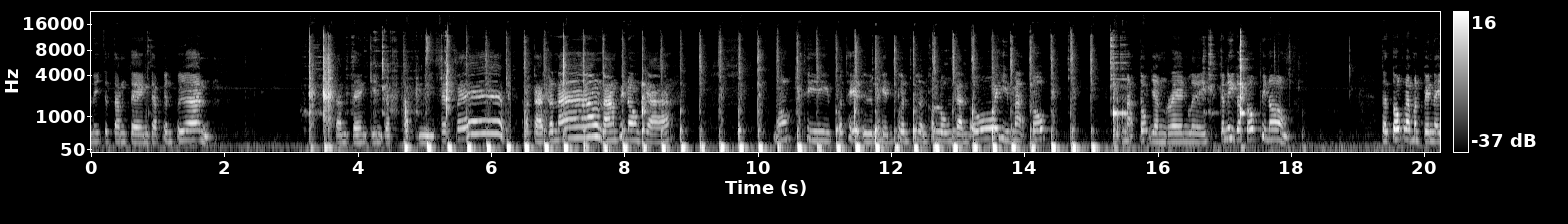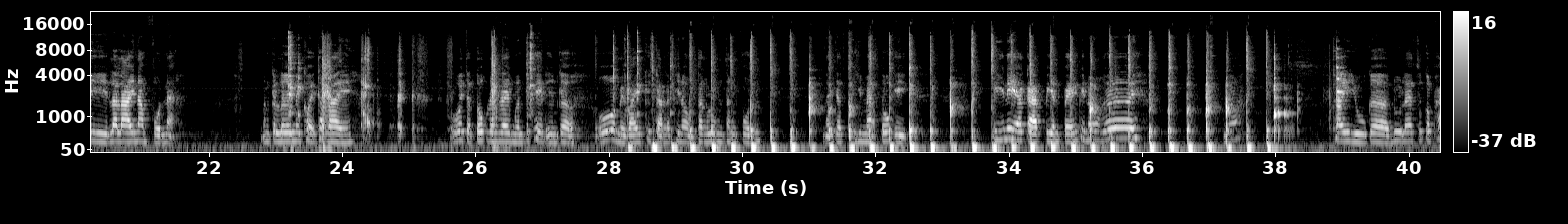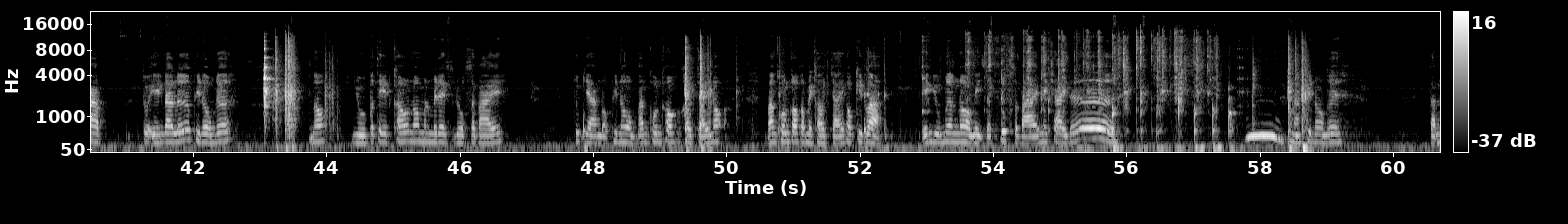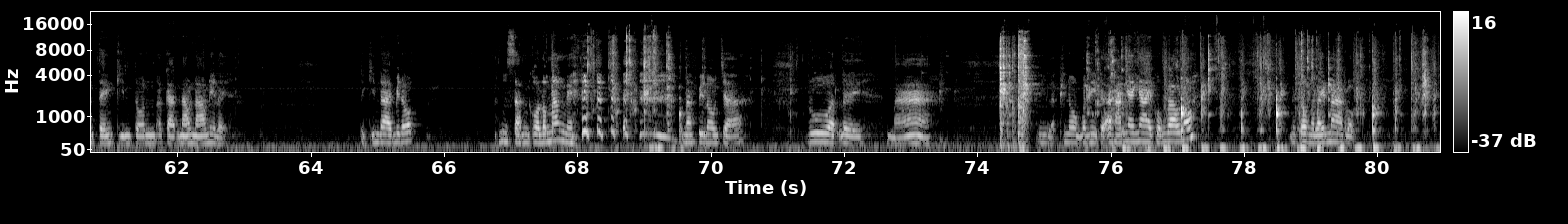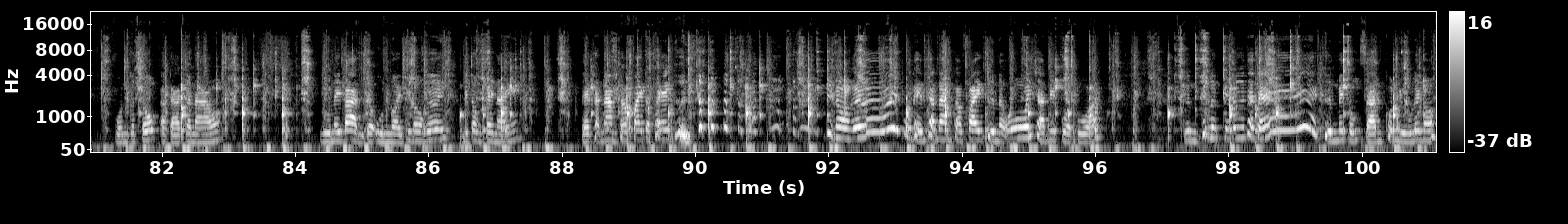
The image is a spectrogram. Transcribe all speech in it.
วันนี้จะตำแตงจะเพื่อนๆตำแตงกินกับผัดหมี่แซ่บๆอากาศก็หนาวหนาวพี่น้องจ๋าเนาะที่ประเทศอื่นเห็นเพื่อนๆเขาลงกัน โอ้ยหิมะตกหิมะตกอย่างแรงเลยก็นี่ก็ตกพี่น้อง แต่ตกแล้วมันเป็นไอ้ละลายน้ำฝนน่ะ มันก็เลยไม่ค่อยเท่าไหรโอ้ยจะตกแรงๆเหมือนประเทศอื่นก็ โอ้ไม่ไหวคือกันแล้วพี่น้องทั้งลมทั้งฝนไหนจะหิมะตกอีก ปีนี้อากาศเปลี่ยนแปลงพี่น้องเอ้ยเนาะใครอยู่ก็ดูแลสุขภาพ ตัวเองได้เลยพี่น้องเด้อเนาะอยู่ประเทศเขาเนาะมันไม่ได้สะดวกสบาย ทุกอย่างดอกพี่น้อง บางคนเขาก็เข้าใจเนาะบางคนเขาก็ไม่เข้าใจเขาคิดว่า เองอยู่เมืองนอกนี่จะสุขสบายไม่ใช่เด้อ นะพี่น้องเอ้ยตำแตงกินตอนอากาศหนาวหนาวๆนี่แหละ จะกินได้ไหมดอก มือสั่นก่อนละมั่งเนี่ยมาพี่น้องจ๋ารวดเลยมา นี่แหละพี่น้องวันนี้ก็อาหารง่าย ๆ ของเราเนาะไม่ต้องอะไรมากหรอกฝนก็ตกอากาศก็หนาว อยู่ในบ้านก็อุ่นหน่อยพี่น้องเอ้ยไม่ต้องไปไหน แต่ค่าน้ำค่าไฟก็แพงขึ้น พี่น้องเอ้ยผู้เห็นค่าน้ำค่าไฟขึ้นนะโอ้ยฉันนี่ปวดหัว ขึ้นพิลึกพิลือแท้ๆขึ้นไม่สงสารคนอยู่เลยเนาะ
